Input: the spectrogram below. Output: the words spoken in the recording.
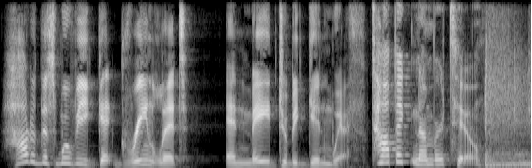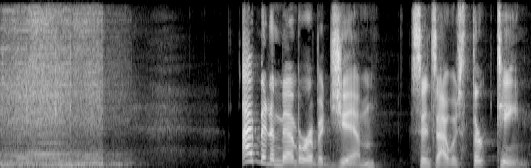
how did this movie get greenlit and made to begin with. Topic number two. I've been a member of a gym since I was 13.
